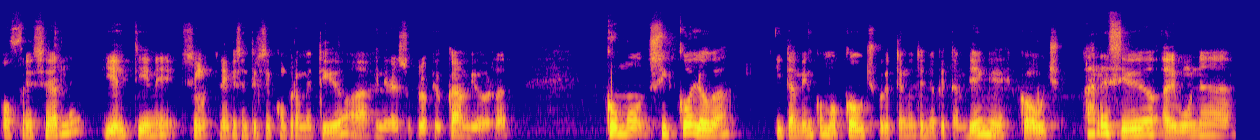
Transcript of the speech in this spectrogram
ofrecerle y él tiene, tiene que sentirse comprometido a generar su propio cambio, ¿verdad? Como psicóloga y también como coach, porque tengo entendido que también eres coach, ¿has recibido alguna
